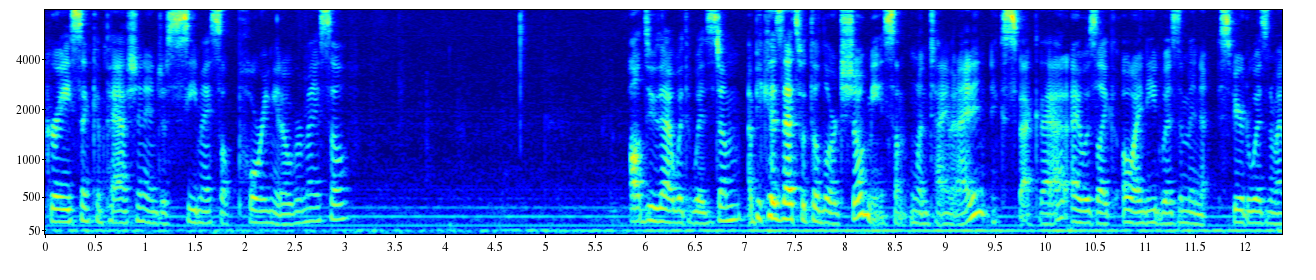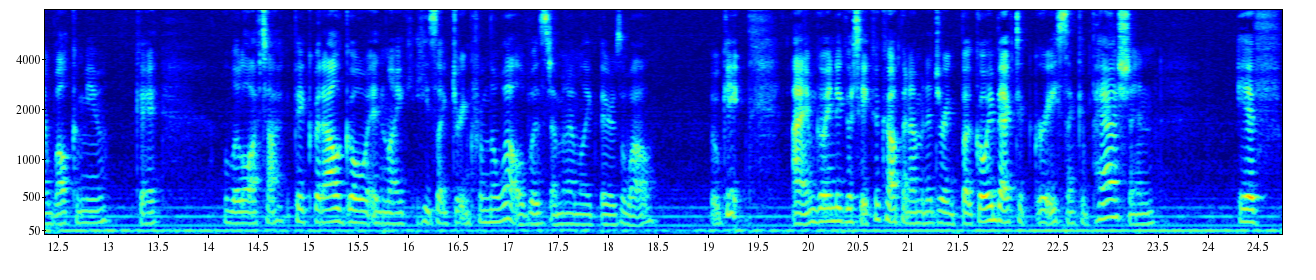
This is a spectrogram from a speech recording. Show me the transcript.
grace and compassion and just see myself pouring it over myself. I'll do that with wisdom because that's what the Lord showed me some one time and I didn't expect that. I was like, "Oh, I need wisdom and spirit of wisdom. I welcome you." Okay. A little off topic, but I'll go and like he's like drink from the well of wisdom and I'm like, "There's a well." Okay. I'm going to go take a cup and I'm going to drink. But going back to grace and compassion, if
